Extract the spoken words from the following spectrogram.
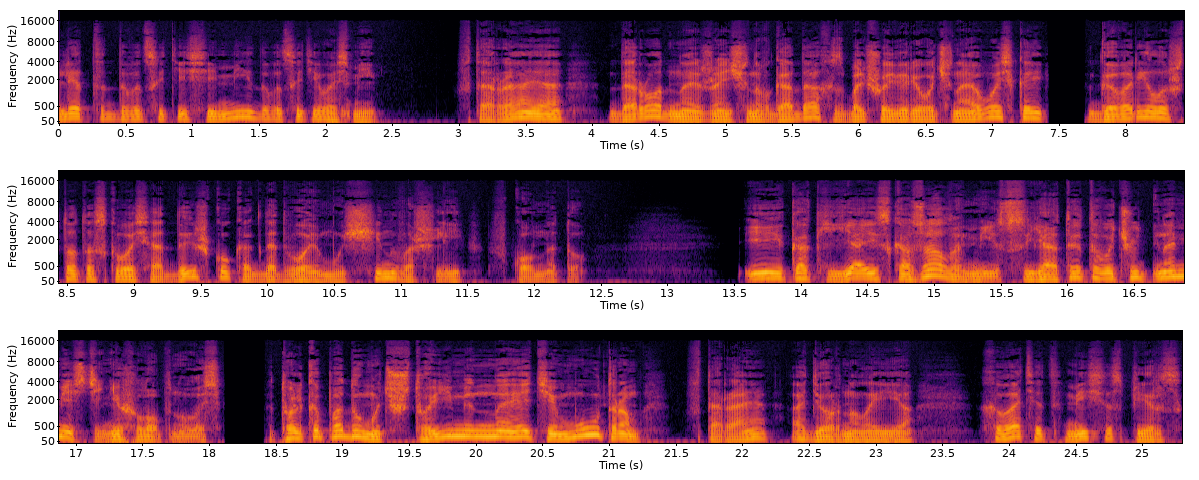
лет двадцати семи-двадцати восьми. Вторая, дородная женщина в годах с большой веревочной авоськой, говорила что-то сквозь одышку, когда двое мужчин вошли в комнату. «И, как я и сказала, мисс, я от этого чуть на месте не хлопнулась. Только подумать, что именно этим утром...» Вторая одернула ее. «Хватит, миссис Пирс.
